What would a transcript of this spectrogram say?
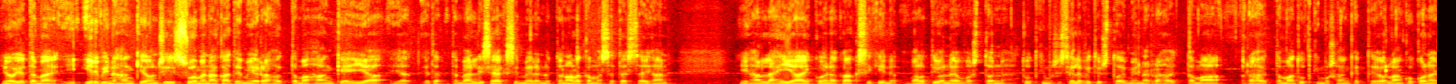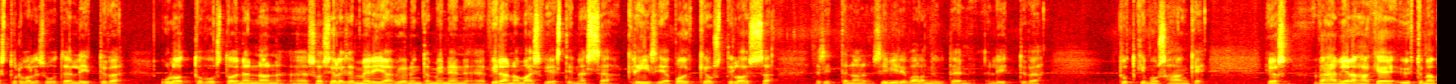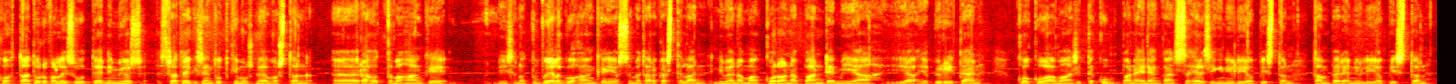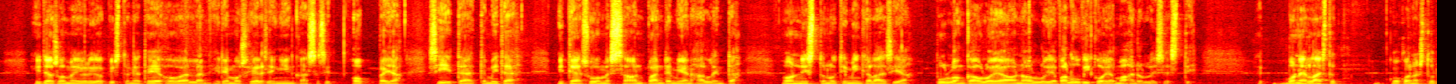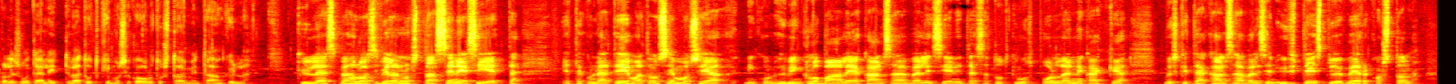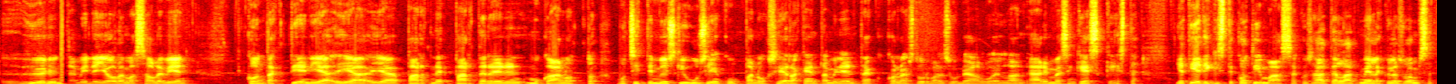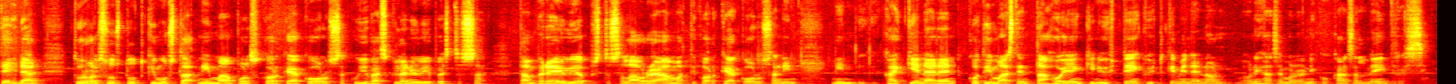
Joo, ja tämä Irvin-hanke on siis Suomen Akatemian rahoittama hanke, ja, ja, ja tämän lisäksi meillä nyt on alkamassa tässä ihan, ihan lähiaikoina kaksikin valtioneuvoston tutkimus- ja selvitystoiminnan rahoittamaa, rahoittamaa tutkimushanketta, joilla on kokonaisturvallisuuteen liittyvä ulottuvuus. Toinen on sosiaalisen median hyödyntäminen viranomaisviestinnässä kriisi- ja poikkeustiloissa ja sitten on siviilivalmiuteen liittyvä tutkimushanke. Jos vähän vielä hakee yhtymäkohtaa turvallisuuteen, niin myös strategisen tutkimusneuvoston rahoittama hanke, niin sanottu Velgo-hanke, jossa me tarkastellaan nimenomaan koronapandemiaa ja, ja pyritään kokoamaan sitten kumppaneiden kanssa Helsingin yliopiston, Tampereen yliopiston, Itä-Suomen yliopiston ja THL Idemos Helsingin kanssa sit oppeja siitä, että mitä, mitä Suomessa on pandemian hallinta onnistunut ja minkälaisia pullonkauloja on ollut ja valuvikoja mahdollisesti. Et monenlaista kokonaisturvallisuuteen liittyvää tutkimus- ja koulutustoimintaa on kyllä. Kyllä, ja mä haluaisin vielä nostaa sen esiin, että että kun nämä teemat on semmoisia niin hyvin globaaleja ja kansainvälisiä, niin tässä tutkimuspuolella ennen kaikkea myöskin tämä kansainvälisen yhteistyöverkoston hyödyntäminen jo olemassa olevien kontaktien ja, ja, ja partner, partnereiden mukaanotto, mutta sitten myöskin uusien kumppanuuksien rakentaminen tämän kokonaisturvallisuuden alueella on äärimmäisen keskeistä. Ja tietenkin sitten kotimaassa, kun ajatellaan, että meillä kyllä Suomessa tehdään turvallisuustutkimusta niin maanpuolustuskorkeakoulussa kuin Jyväskylän yliopistossa, Tampereen yliopistossa, Laurea ammattikorkeakoulussa, niin, niin kaikkien näiden kotimaisten tahojenkin yhteenkytkeminen on, on ihan semmoinen niin kansallinen intressi.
